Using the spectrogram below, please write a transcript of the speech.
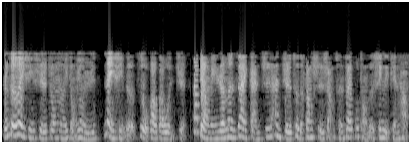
人格类型学中呢一种用于内省的自我报告问卷。它表明人们在感知和决策的方式上存在不同的心理偏好。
